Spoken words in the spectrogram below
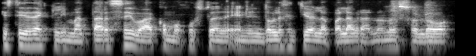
esta idea de aclimatarse va como justo en, el doble sentido de la palabra, ¿no? No es solo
